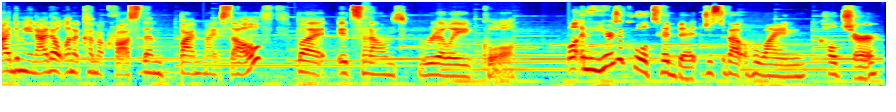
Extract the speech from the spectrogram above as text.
I mean, I don't want to come across them by myself, but it sounds really cool. Well, and here's a cool tidbit just about Hawaiian culture.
